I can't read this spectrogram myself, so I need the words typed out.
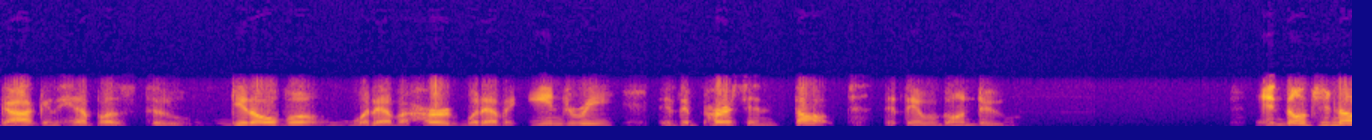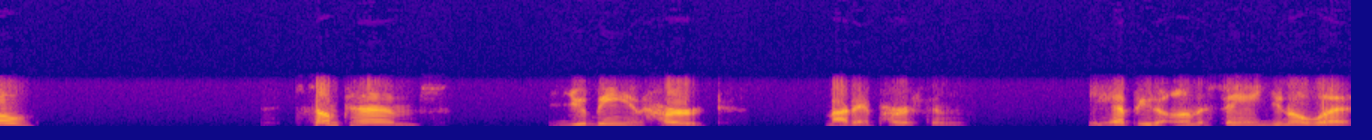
God can help us to get over whatever hurt, whatever injury that the person thought that they were going to do. And don't you know, sometimes you being hurt by that person it help you to understand, you know what,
